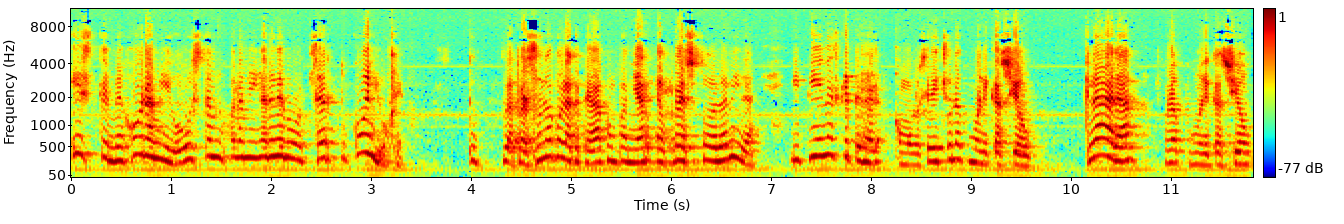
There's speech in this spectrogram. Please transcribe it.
este mejor amigo o esta mejor amiga debe ser tu cónyuge, la persona con la que te va a acompañar el resto de la vida. Y tienes que tener, como les he dicho, una comunicación clara, una comunicación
